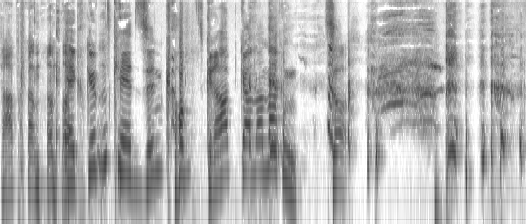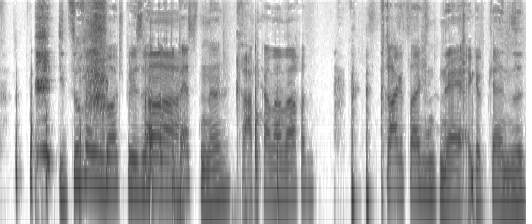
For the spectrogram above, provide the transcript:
Grab kann man machen. Ergibt keinen Sinn, kommt, Grab kann man machen. So. Die zufälligen Wortspiele sind halt oh. die besten, ne? Grad kann man machen. Fragezeichen. Nee, ergibt keinen Sinn.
